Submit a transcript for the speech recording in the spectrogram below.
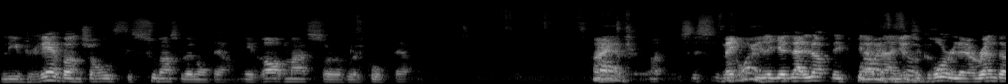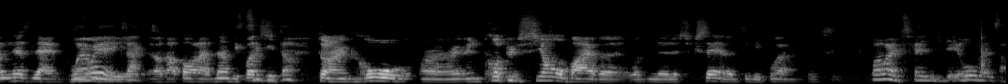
Les vraies bonnes choses, c'est souvent sur le long terme et rarement sur le court terme. Ben, Ouais, mais ouais. il y a de la Ouais, ouais, là-dedans. il y a ça. du gros, le randomness de la vie Ouais, exact. a rapport là-dedans. Des fois, tu as un gros, un- une propulsion vers euh, le, le succès, là, tu sais, des fois. Ouais, ouais, tu fais une vidéo, man, ça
